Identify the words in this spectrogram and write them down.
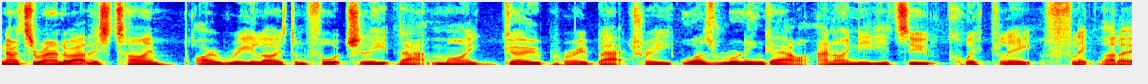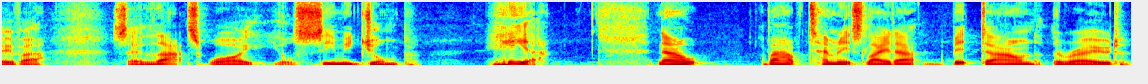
Now, it's around about this time I realised, unfortunately, that my GoPro battery was running out and I needed to quickly flick that over. So that's why you'll see me jump here. Now, about 10 minutes later, a bit down the road,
